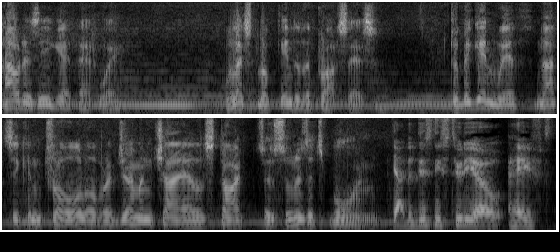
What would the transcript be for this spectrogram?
How does he get that way? Well, let's look into the process. To begin with, Nazi control over a German child starts as soon as it's born. Ja, de Disney Studio heeft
